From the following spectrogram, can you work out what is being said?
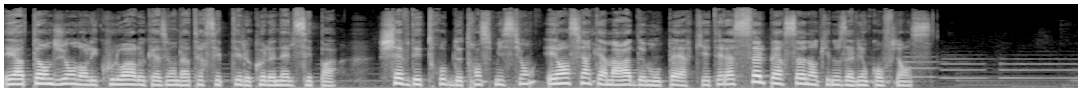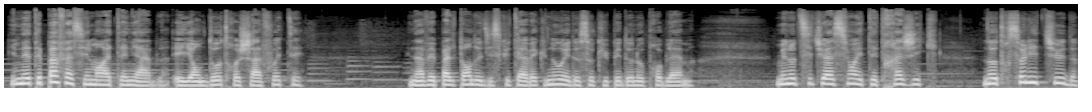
et attendions dans les couloirs l'occasion d'intercepter le colonel Sepa, chef des troupes de transmission et ancien camarade de mon père, qui était la seule personne en qui nous avions confiance. Il n'était pas facilement atteignable, ayant d'autres chats à fouetter. Il n'avait pas le temps de discuter avec nous et de s'occuper de nos problèmes. Mais notre situation était tragique. Notre solitude,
